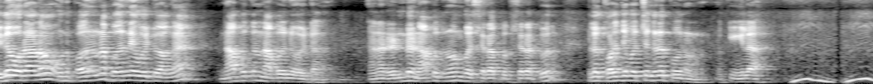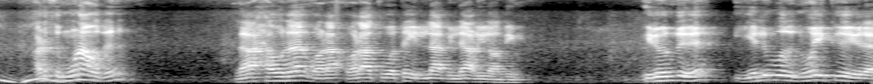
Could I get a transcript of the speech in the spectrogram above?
ஏதோ ஒரு ஆளும் ஒன்று பதினொன்னா பதினே போயிட்டு வாங்க நாற்பத்தொன்று நாற்பத்தொன்று ஓயிட்டாங்க ஆனால் ரெண்டு நாற்பத்தி சிறப்பு சிறப்பு. இல்லை குறைஞ்சபட்சங்கிறது பதினொன்று ஓகேங்களா? அடுத்து மூணாவது லா ஹவுல வலா வலா குவத்தை இல்லா பில்லா அலில் இது வந்து எழுபது நோய்க்கு இதில்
